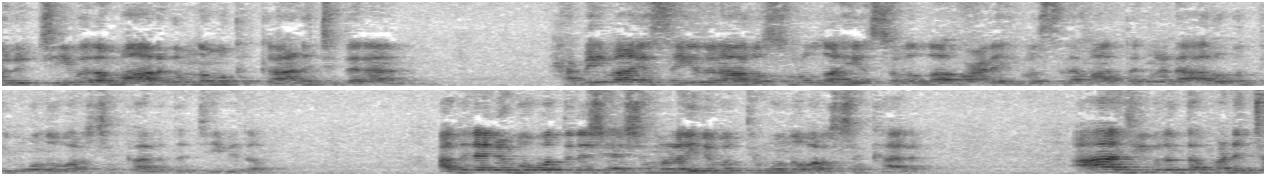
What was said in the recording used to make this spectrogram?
ഒരു ജീവിത മാർഗം നമുക്ക് കാണിച്ചു തരാൻ ഹബീബായ സയ്യിദുന റസൂലുള്ളാഹി സ്വല്ലല്ലാഹു അലൈഹി തങ്ങളുടെ 63 വർഷക്കാലത്തെ ജീവിതം. അതിന്റെ അനുഭവത്തിന് ശേഷമുള്ള 23 വർഷക്കാലം. ആ ജീവിതത്തെ പഠിച്ച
